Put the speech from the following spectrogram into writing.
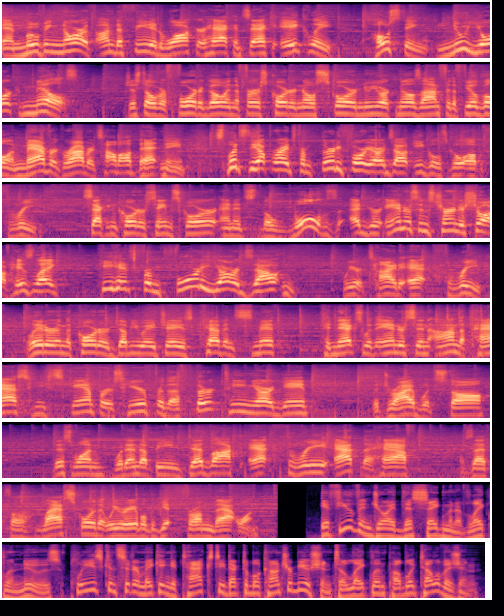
And moving north, undefeated Walker Hackensack Akeley hosting New York Mills. Just over four to go in the first quarter, no score. New York Mills on for the field goal, and Maverick Roberts, how about that name? Splits the uprights from 34 yards out. Eagles go up three. Second quarter, same score, and it's the Wolves. Edgar Anderson's turn to show off his leg. He hits from 40 yards out, and we are tied at three. Later in the quarter, WHA's Kevin Smith connects with Anderson on the pass. He scampers here for the 13 yard gain. The drive would stall. This one would end up being deadlocked at three at the half, as that's the last score that we were able to get from that one. If you've enjoyed this segment of Lakeland News, please consider making a tax-deductible contribution to Lakeland Public Television.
